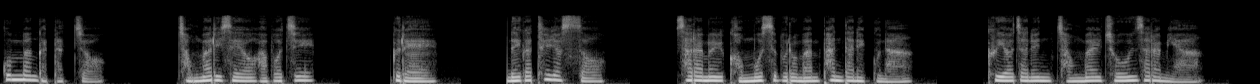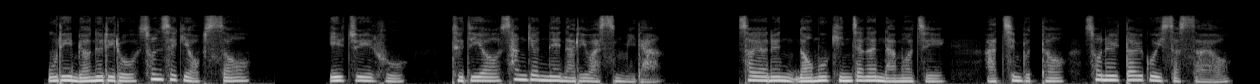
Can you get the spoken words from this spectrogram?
꿈만 같았죠. 정말이세요, 아버지? 그래. 내가 틀렸어. 사람을 겉모습으로만 판단했구나. 그 여자는 정말 좋은 사람이야. 우리 며느리로 손색이 없어. 일주일 후 드디어 상견례 날이 왔습니다. 서연은 너무 긴장한 나머지 아침부터 손을 떨고 있었어요.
